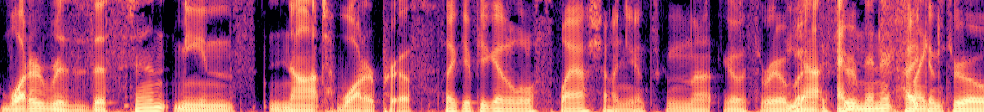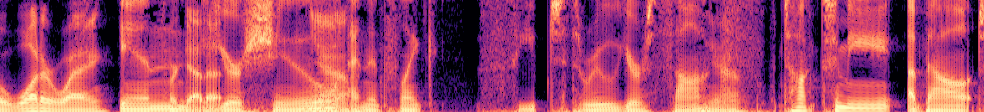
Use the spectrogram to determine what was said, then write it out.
And water resistant means not waterproof. It's like if you get a little splash on you, it's gonna not go through. But Yeah, if and you're then it's hiking like- through a waterway, in Forget it. your shoe Yeah. and it's like seeped through your socks. Yeah. Talk to me about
